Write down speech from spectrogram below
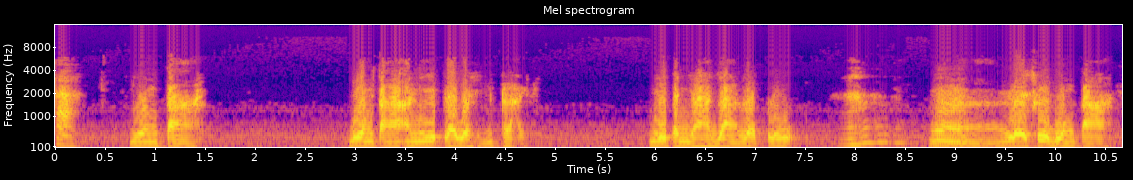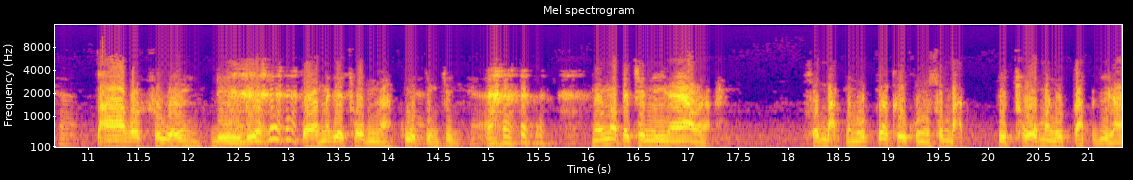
ค่ะดวงตา ดวงตาอันนี้แปลว่าเห็นไกล มีปัญญาญาณรอบรู้อ่าเลยชื่อดวงตาค่ะตาก็สวยดีด้วย แต่ไม่จะชมนะ พูดจริงๆในเมื่อเป็นเช่นนี้แล้วน่ะสมบัติมนุษย์ก็คือคุณสมบัติติดโฉมมนุษย์กับปฏิลา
